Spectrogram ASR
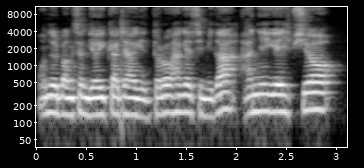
오늘 방송 여기까지 하도록 하겠습니다. 안녕히 계십시오.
